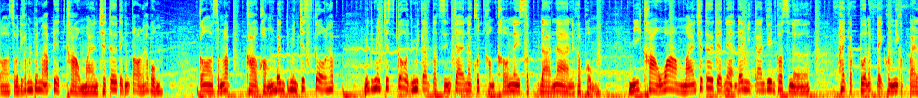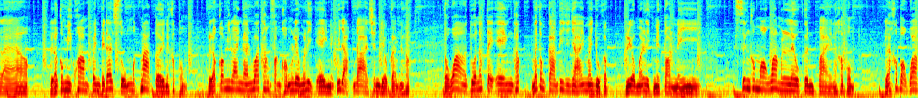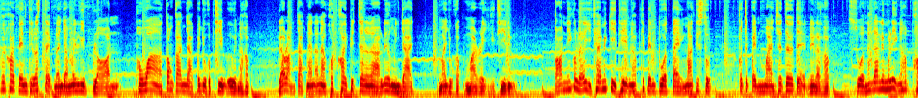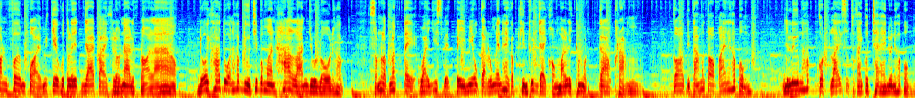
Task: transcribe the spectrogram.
ก็สวัสดีครับเพื่อนๆมาอัปเดตข่าวแมนเชสเตอร์เตะกันต่อนะครับผม ก็สำหรับข่าวของเบนจามินเชสโกนะครับเบนจามินเชสโกจะมีการตัดสินใจอนาคตของเขาในสัปดาห์หน้านะครับผม มีข่าวว่าแมนเชสเตอร์เตะเนี่ยได้มีการยื่นข้อเสนอ ให้กับตัวนักเตะคนนี้เข้าไปแล้ว แล้วก็มีความเป็นไปได้สูงมาก ๆเลยนะครับผม แล้วก็มีรายงานว่าทางฝั่งของเรอัลมาดริดเองเนี่ยก็อยากได้เช่นเดียวกันนะครับ แต่ว่าตัวนักเตะเองครับไม่ต้องการที่จะย้ายมาอยู่กับเรียวมาริดในตอนนี้ ซึ่งเขามองว่ามันเร็วเกินไปนะครับผม และเขาบอกว่าค่อยๆ เป็นทีละสเต็ปนะยังไม่รีบร้อน เพราะว่าต้องการอยากไปอยู่กับทีมอื่นนะครับ แล้วหลังจากนั้นอนาคตค่อยพิจารณาเรื่องย้ายมาอยู่กับมาริอีกทีหนึ่งตอนนี้ก็เหลืออีกแค่ไม่กี่ทีมนะครับที่เป็นตัวแต่งมากที่สุด ก็จะเป็นแมนเชสเตอร์เตดนี่แหละครับ ส่วนทางด้านเรมาริกนะครับคอนเฟิร์มปล่อยมิเกลกูตเลสย้ายไปเคโรนาเรียบร้อยแล้ว โดยค่าตัวนะครับอยู่ที่ประมาณ 5 ล้านยูโรนะครับสำหรับนักเตะวัย 21 ปี มีโอกาสลงเล่นให้กับทีมชุดใหญ่ของมาดริกทั้งหมด 9 ครั้ง ก็ติดตามมันต่อไปนะครับผม อย่าลืมนะครับ กดไลค์ subscribe กดแชร์ให้ด้วยนะครับผม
